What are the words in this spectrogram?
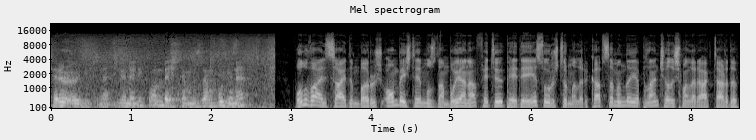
terör örgütüne yönelik 15 Temmuz'dan bugüne Bolu Valisi Aydın Baruş 15 Temmuz'dan bu yana FETÖ-PDY soruşturmaları kapsamında yapılan çalışmaları aktardı.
